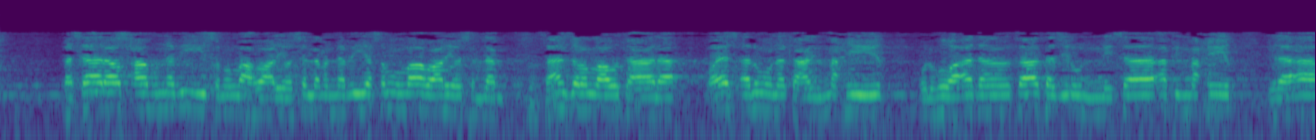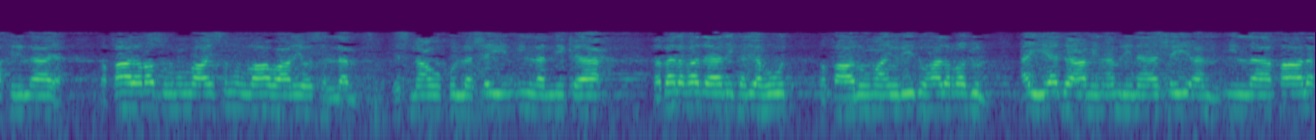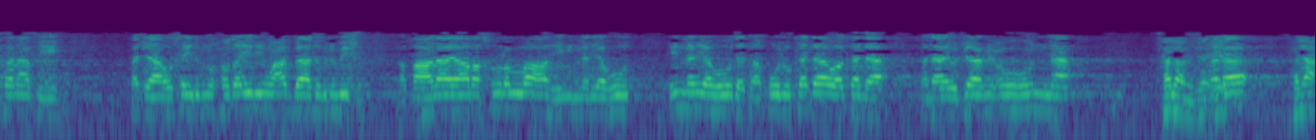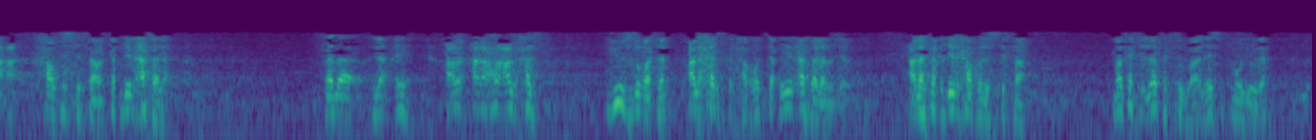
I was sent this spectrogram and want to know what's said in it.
فسأل أصحاب النبي صلى الله عليه وسلم النبي صلى الله عليه وسلم فأنزل الله تعالى ويسألونك عن المحيض قل هو أذى فاعتزلوا النساء في المحيض إلى آخر الآية. فقال رسول الله صلى الله عليه وسلم اصنعوا كل شيء إلا النكاح. فبلغ ذلك اليهود فقالوا ما يريد هذا الرجل أن يدع من أمرنا شيئا إلا خالفنا فيه. فجاء سيد بن حضير وعباد بن بشر فقالا يا رسول الله إن اليهود إن اليهود تقول كذا وكذا فلا يجامعوهن. فلا فلا فلا حرف استثناء التقدير أفلا. فلا لا إيه على على الحذف يجوز لغة على حذف الحرف والتقدير أفلا نجمع على تقدير حرف الاستفهام. ما تكتب لا تكتبها ليست موجودة.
